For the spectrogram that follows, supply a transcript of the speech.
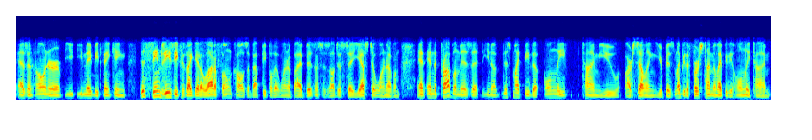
as an owner, you, you may be thinking this seems easy because I get a lot of phone calls about people that want to buy businesses. I'll just say yes to one of them. And and the problem is that you know this might be the only time you are selling your business. It might be the first time, it might be the only time.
